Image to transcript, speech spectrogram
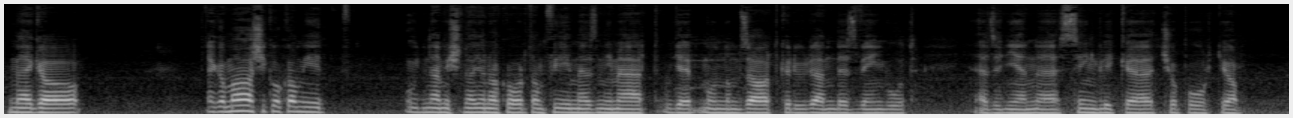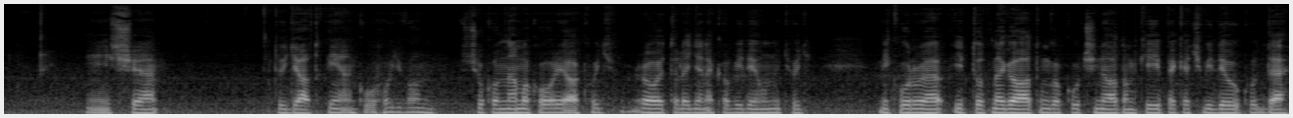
Meg a, meg a másikok, amit úgy nem is nagyon akartam filmezni, mert ugye mondom zárt körű rendezvény volt. Ez egy ilyen eh, szinglik csoportja. És eh, tudjátok ilyenkor, hogy van. Sokan nem akarják, hogy rajta legyenek a videón, úgyhogy mikor itt-ott megálltunk, akkor csináltam képeket, videókat, de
